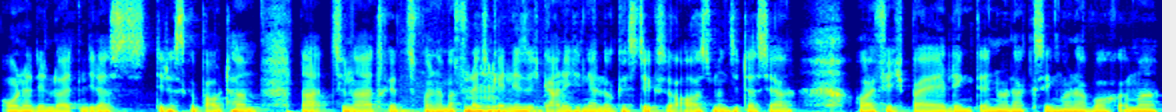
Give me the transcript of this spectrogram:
ohne den Leuten, die das, die das gebaut haben, nah, zu nahe treten zu wollen. Aber vielleicht mhm. kennen die sich gar nicht in der Logistik so aus. Man sieht das ja häufig bei LinkedIn oder Xing oder wo auch immer,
